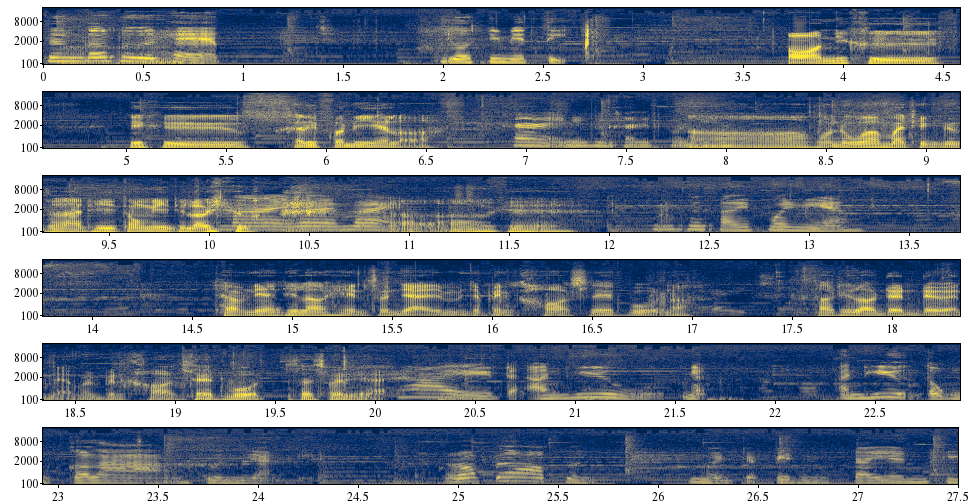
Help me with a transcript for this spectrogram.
ซึ่งก็คือแถบโยซิเมติ อ๋อ นี่คือ นี่คือแคลิฟอร์เนียเหรอ ใช่ นี่คือแคลิฟอร์อ๋เนีอยผมนึกว่าหมายถึงสถานที่ตรงนี้ที่เราอยู่ ไม่ไม่ไม่อ๋อโอเค นี่คือแคลิฟอร์เนีย แถวเนี้ยที่เราเห็นส่วนใหญ่มันจะเป็นคอสเลดบูดเนาะเท่าที่เราเดินเดินๆเนี่ยมันเป็นคอสเลดบูดซะส่วนใหญ่ ใช่ แต่อันที่อยู่เนี่ย อันที่อยู่ตรงกลางส่วนใหญ่รอบๆส่วนเหมือนจะเป็นไจแอนที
